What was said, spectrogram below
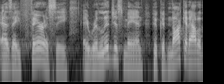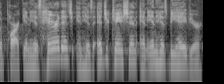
as a Pharisee, a religious man who could knock it out of the park in his heritage, in his education, and in his behavior.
